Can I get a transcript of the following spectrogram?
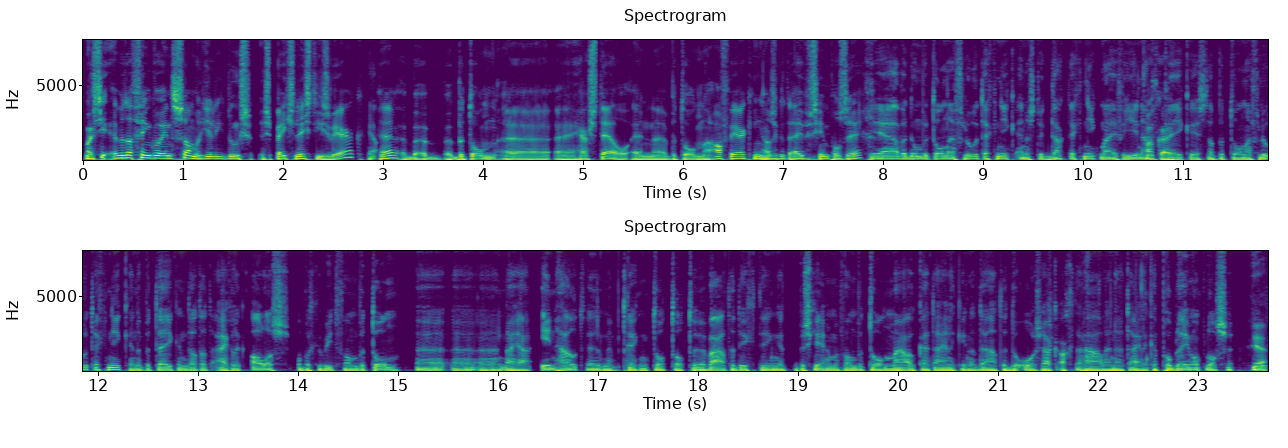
Maar dat vind ik wel interessant, want jullie doen specialistisch werk. Ja. Hè? Be- be- Beton eh, eh, herstel en eh, beton afwerking, als ik het even simpel zeg. Ja, we doen beton- en vloertechniek en een stuk daktechniek. Maar even hier naar Oké. gekeken is dat beton- en vloertechniek. En dat betekent dat het eigenlijk alles op het gebied van beton nou ja, inhoudt. Met betrekking tot, tot waterdichting, het beschermen van beton. Maar ook uiteindelijk inderdaad de oorzaak achterhalen en uiteindelijk het probleem oplossen. Ja.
